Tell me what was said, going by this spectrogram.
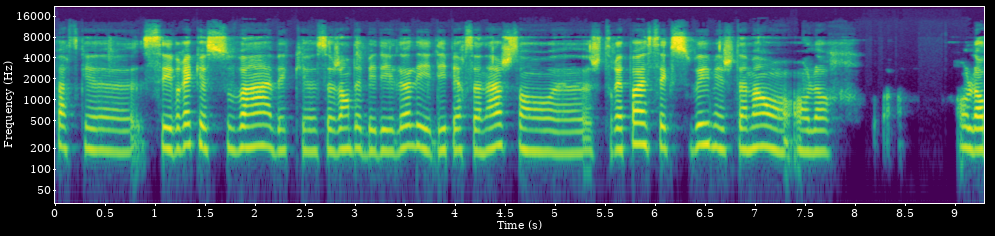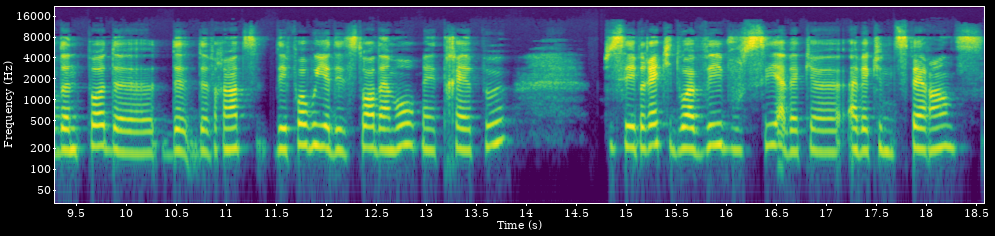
Parce que c'est vrai que souvent, avec euh, ce genre de BD-là, les, personnages sont, euh, je dirais pas asexués, mais justement, on, leur on leur donne pas de, de, vraiment... Des fois, oui, il y a des histoires d'amour, mais très peu. Puis c'est vrai qu'ils doivent vivre aussi avec, euh, avec une différence.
